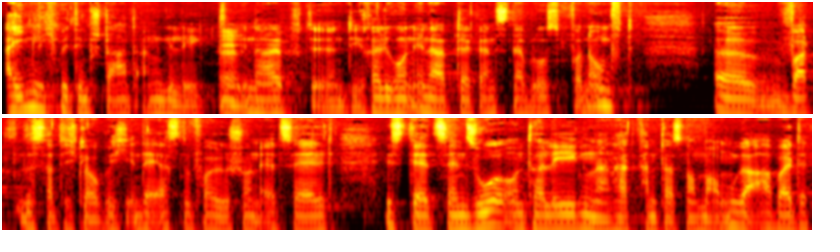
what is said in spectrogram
eigentlich mit dem Staat angelegt. Mhm. Innerhalb, die Religion innerhalb der ganzen der bloßen Vernunft, äh, war, das hatte ich, glaube ich, in der ersten Folge schon erzählt, ist der Zensur unterlegen. Dann hat Kant das nochmal umgearbeitet.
